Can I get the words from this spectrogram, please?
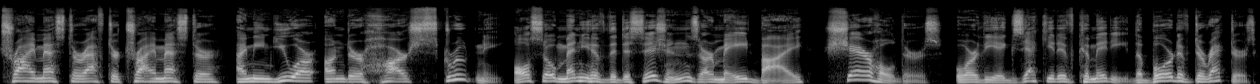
trimester after trimester. I mean, you are under harsh scrutiny. Also, many of the decisions are made by shareholders or the executive committee, the board of directors,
